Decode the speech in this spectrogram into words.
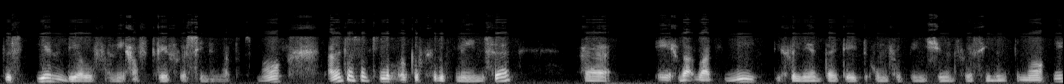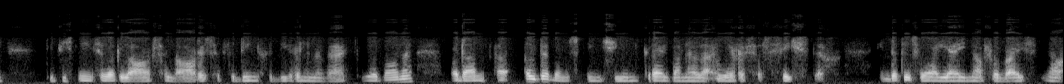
Dis een deel van die aftreevoorsiening wat ons maak. Dan het ons natuurlik ook 'n groep mense uh wat wat nie die geleentheid het om vir pensioenvoorsiening te maak nie tipies mense wat lae salarisse verdien gedurende hulle werkloopbane wat dan 'n ouderdomspensioen kry wanneer hulle ouer is as 60 en dit is waar jy na verwys na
